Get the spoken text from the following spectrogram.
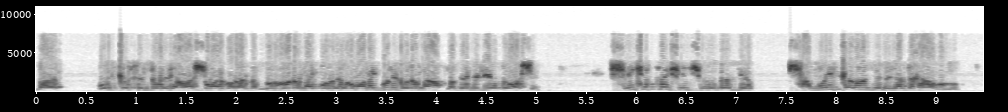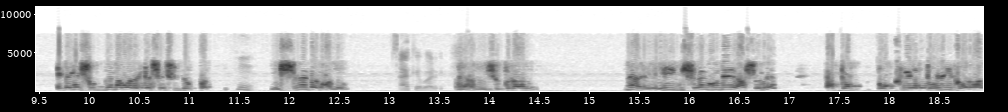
বা পরীক্ষা সেন্টারে যাওয়ার সময় কোনো একটা দুর্ঘটনায় পড়ল এরকম অনেকগুলি ঘটনা আপনাদের মিডিয়াতেও আসে। সেই ক্ষেত্রে সেই ছেলেটার যে সাময়িক কারণে যে রেজাল্টটা খারাপ হলো এটাকে শুদ্ধ নেওয়ার একটা সেই সুযোগ পাচ্ছে। নিশ্চয়ই এটা ভালো। হ্যাঁ সুতরাং হ্যাঁ এই বিষয়গুলি আসলে একটা প্রক্রিয়া তৈরি করা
